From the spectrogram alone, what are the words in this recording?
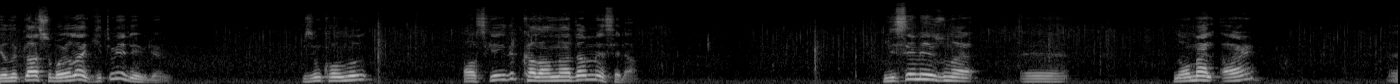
Yıllıklar subay olarak gitmiyor diye biliyorum. Bizim konu askere gidip kalanlardan mesela. Lise mezuna e, normal R e,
